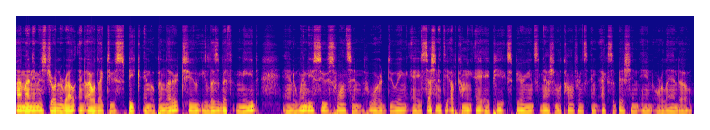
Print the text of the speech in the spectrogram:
Hi, my name is Jordan Arel, and I would like to speak an open letter to Elizabeth Meade and Wendy Sue Swanson, who are doing a session at the upcoming AAP Experience National Conference and Exhibition in Orlando.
